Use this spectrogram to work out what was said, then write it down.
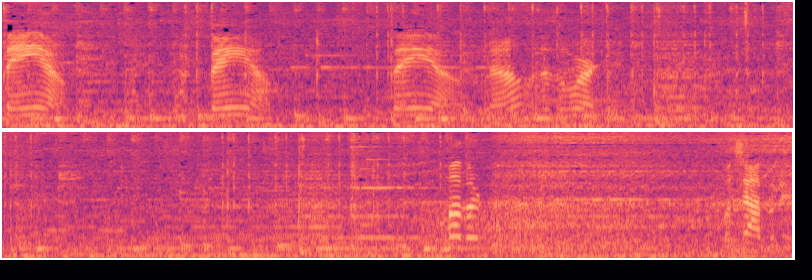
Bam. Bam. Bam. No? It doesn't work. Mother. What's happening?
